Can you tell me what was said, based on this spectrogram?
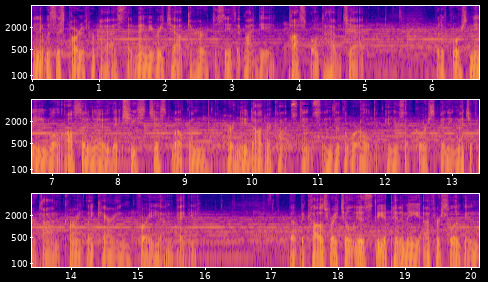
and it was this part of her past that made me reach out to her to see if it might be possible to have a chat. But of course, many will also know that she's just welcomed her new daughter Constance into the world and is, of course, spending much of her time currently caring for a young baby. But because Rachel is the epitome of her slogan,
